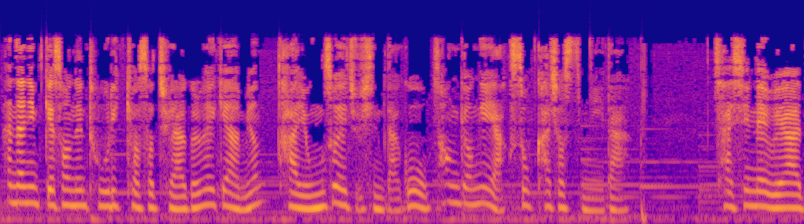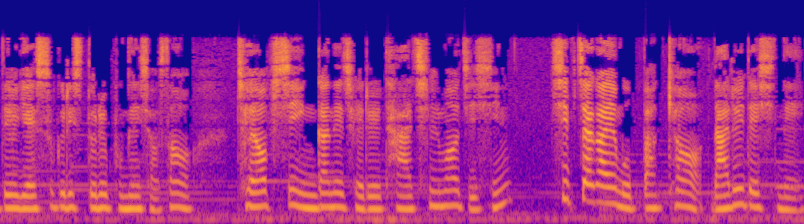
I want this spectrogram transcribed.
하나님께서는 돌이켜서 죄악을 회개하면 다 용서해 주신다고 성경에 약속하셨습니다. 자신의 외아들 예수 그리스도를 보내셔서 죄 없이 인간의 죄를 다 짊어지신 십자가에 못 박혀 나를 대신해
